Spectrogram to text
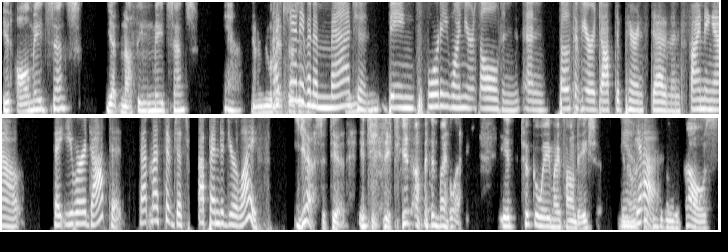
it all made sense, yet nothing made sense. Yeah. And I, I can't even imagine being 41 years old and, and both of your adopted parents dead and then finding out that you were adopted. That must have just upended your life. Yes, it did. It did. It did upend my life. It took away my foundation. You yeah. know, yeah. house,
